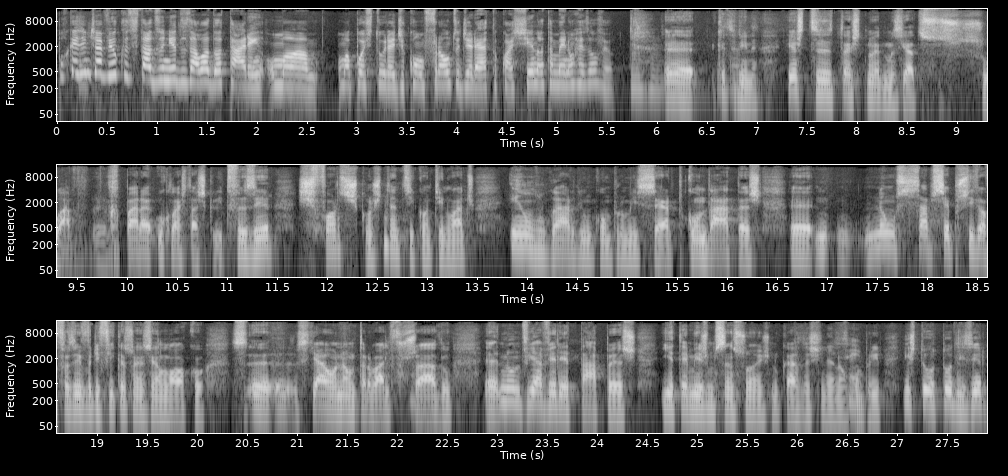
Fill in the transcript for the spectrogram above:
Porque a gente já viu que os Estados Unidos, ao adotarem uma, uma postura de confronto direto com a China, também não resolveu. Uh, Catarina, este texto não é demasiado suave. Repara o que lá está escrito. Fazer esforços constantes e continuados em lugar de um compromisso certo, com datas. Uh, não se sabe se é possível fazer verificações em loco, se, uh, se há ou não trabalho forçado. não devia haver etapas e até mesmo sanções no caso da China não Sim. cumprir. Isto eu estou a dizer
